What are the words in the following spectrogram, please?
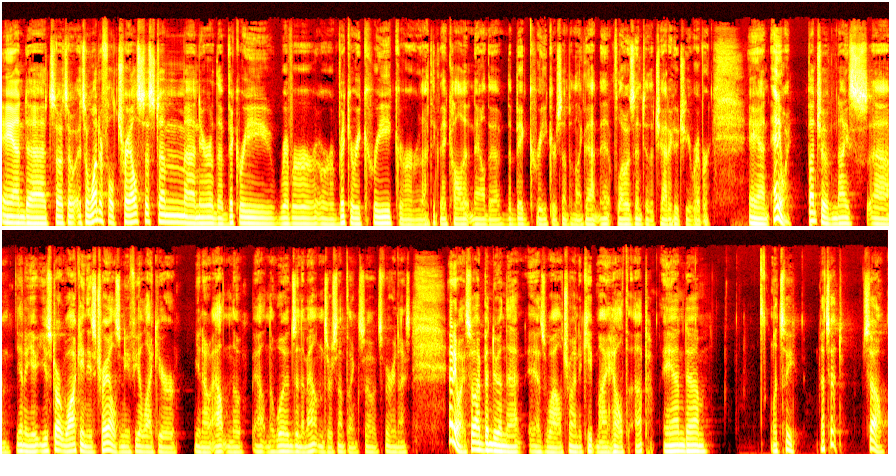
and uh, so it's a it's a wonderful trail system uh, near the Vickery River or Vickery Creek, or I think they call it now the the Big Creek or something like that, and it flows into the Chattahoochee River. And anyway, bunch of nice, um, you know, you, you start walking these trails and you feel like you're you know out in the out in the woods in the mountains or something. So it's very nice. Anyway, so I've been doing that as well, trying to keep my health up and. Um, let's see. That's it. So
